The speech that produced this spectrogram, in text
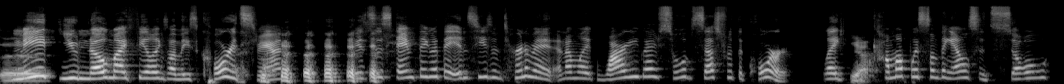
Uh, Me, you know my feelings on these courts, man. it's the same thing with the in-season tournament, and I'm like, why are you guys so obsessed with the court? Like, yeah. come up with something else. It's so.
